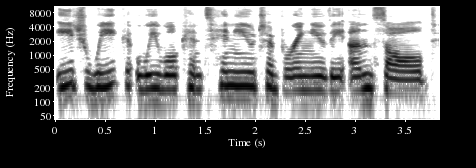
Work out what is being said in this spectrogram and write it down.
Each week, we will continue to bring you the unsolved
